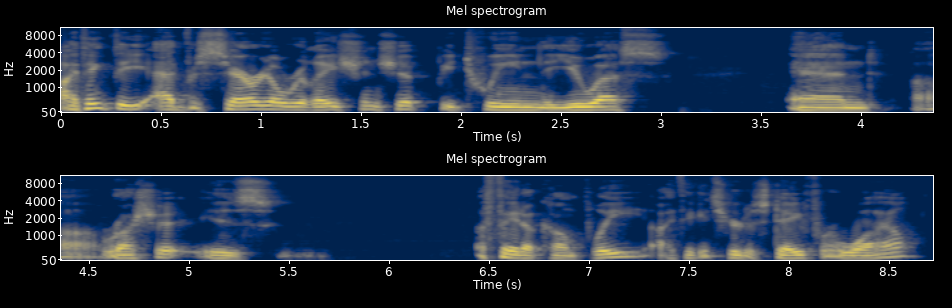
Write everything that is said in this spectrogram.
I think the adversarial relationship between the US and uh, Russia is a fait accompli. I think it's here to stay for a while.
